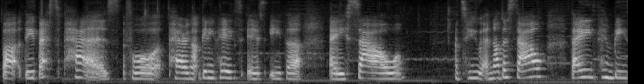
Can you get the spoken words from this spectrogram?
but the best pairs for pairing up guinea pigs is either a sow to another sow. They can be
